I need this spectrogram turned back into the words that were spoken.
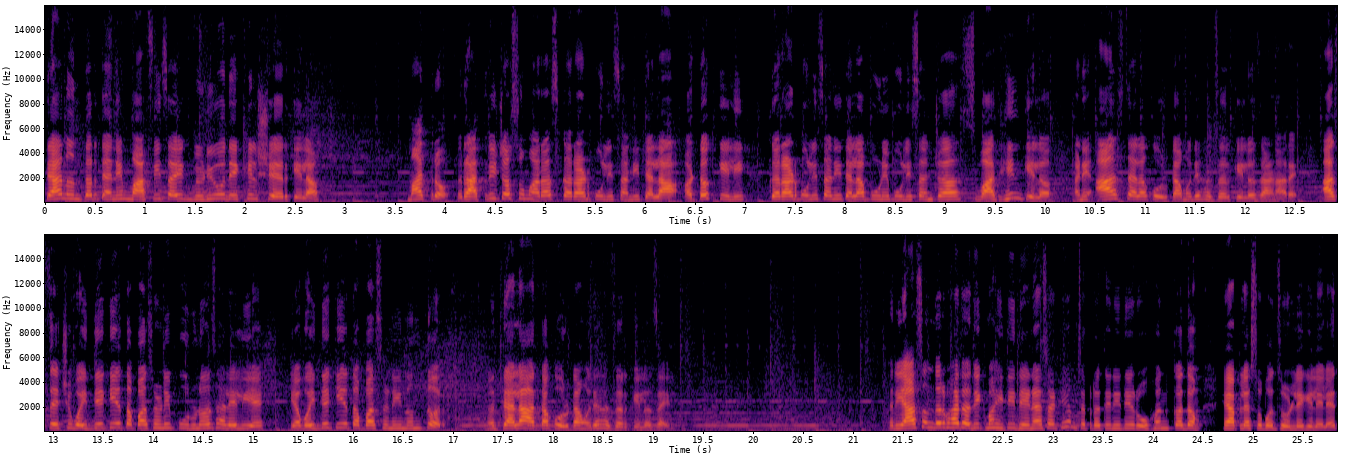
त्यानंतर त्याने माफीचा एक व्हिडिओ देखील शेअर केला. मात्र रात्रीच्या सुमारास कराड पोलिसांनी त्याला अटक केली. कराड पोलिसांनी त्याला पुणे पोलिसांच्या स्वाधीन केलं आणि आज त्याला कोर्टामध्ये हजर केलं जाणार आहे. आज त्याची वैद्यकीय तपासणी पूर्ण झालेली आहे. या वैद्यकीय तपासणीनंतर त्याला आता कोर्टामध्ये हजर केलं जाईल. तर या संदर्भात अधिक माहिती देण्यासाठी आमचे प्रतिनिधी रोहन कदम हे आपल्यासोबत जोडले गेलेले आहेत.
